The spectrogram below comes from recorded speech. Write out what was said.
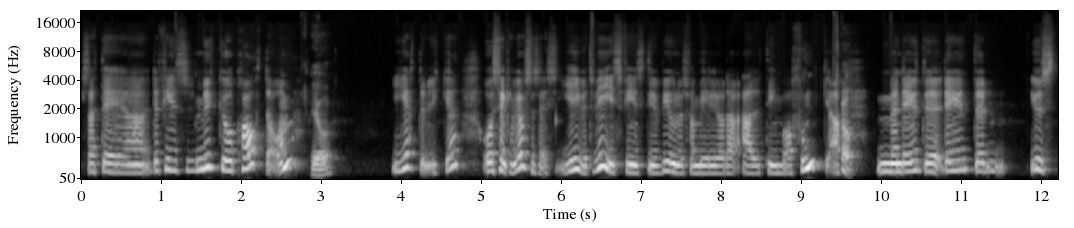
Så att det, det finns mycket att prata om. ja, Jättemycket. Och sen kan vi också säga, givetvis finns det ju bonusfamiljer där allting bara funkar. ja. Men det är ju inte, det är ju inte just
